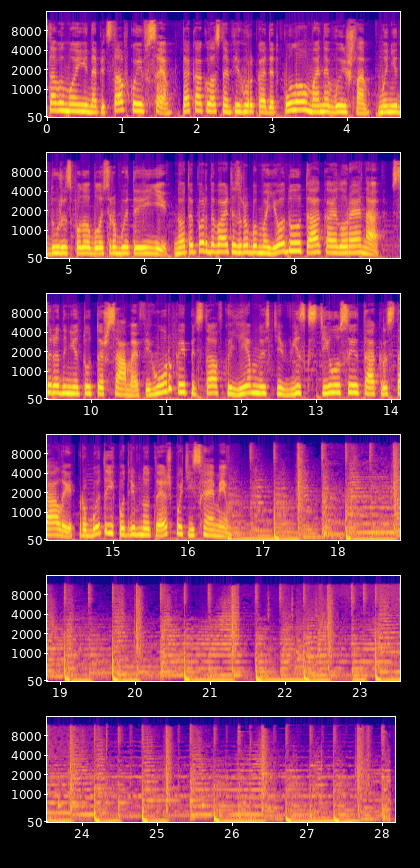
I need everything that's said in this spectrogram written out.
Ставимо її на підставку і все. Така класна фігурка Дедпула у мене вийшла. Мені дуже сподобалось робити її. Ну а тепер давайте зробимо йоду та Кайло Рена. Всередині тут те ж саме фігурки, підставки ємності, віск, стілуси та кристали. Робити їх потрібно теж по тій схемі.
